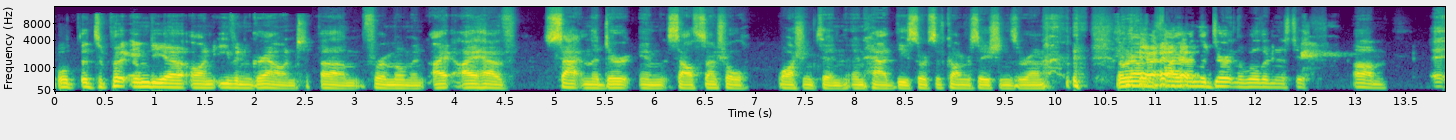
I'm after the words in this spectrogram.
Well, to to put India on even ground um, for a moment, I, I have sat in the dirt in South Central Washington and had these sorts of conversations around around the fire and the dirt in the wilderness too. Um, eh,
